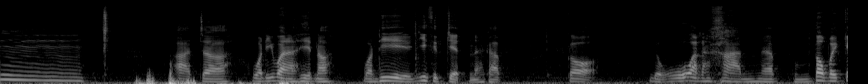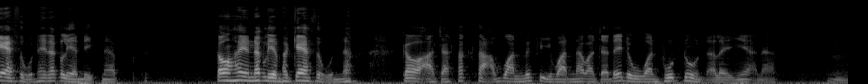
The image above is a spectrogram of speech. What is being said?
อืม อาจจะวันนี้วันอาทิตย์เนาะวันที่ยี่สิบเจ็ดนะครับ ก็เดี๋ยววันอังคารนะครับ ผมต้องไปแก้ศูนย์ให้นักเรียนอีกนะครับ ต้องให้นักเรียนมาแก้ศูนย์นะก็อาจจะสักสามวันหรือสี่วันนะอาจจะได้ดูวันพุธนู่นอะไรเงี้ยนะอืม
